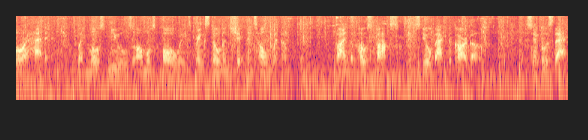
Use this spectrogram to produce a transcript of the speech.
It a rule or a habit, but most mules almost always bring stolen shipments home with them. Find the post box, steal back the cargo. Simple as that.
